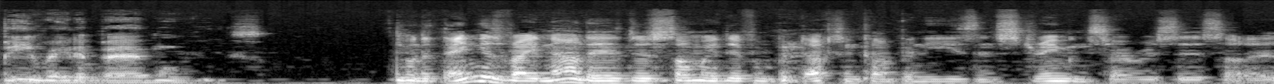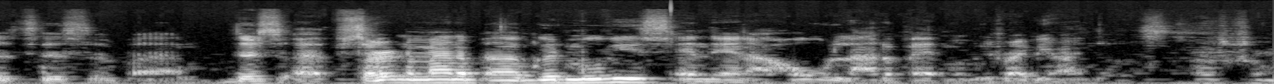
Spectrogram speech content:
B-rated bad movies? Well, the thing is, right now there's there's so many different production companies and streaming services. So there's there's, uh, there's a certain amount of uh, good movies, and then a whole lot of bad movies right behind those. That's true.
